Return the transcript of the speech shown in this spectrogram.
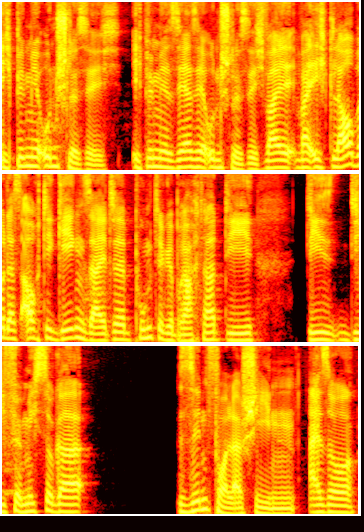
ich bin mir unschlüssig. Ich bin mir sehr, sehr unschlüssig, weil, weil ich glaube, dass auch die Gegenseite Punkte gebracht hat, die, die, die für mich sogar sinnvoll erschienen. Also,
